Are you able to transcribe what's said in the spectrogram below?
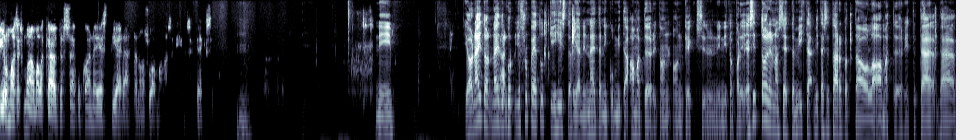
ilmaiseksi maailmalla käytössä ja kukaan ei edes tiedä, että ne on suomalaisen ihmisen keksimä. Hmm. Niin. Joo, näitä on, näitä, kun, jos rupeaa tutkimaan historiaa, niin näitä, niin kuin mitä amatöörit on, on keksinyt, niin niitä on paljon. Ja sitten toinen on se, että mitä, mitä se tarkoittaa olla amatööri. Että tämä, tämä,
